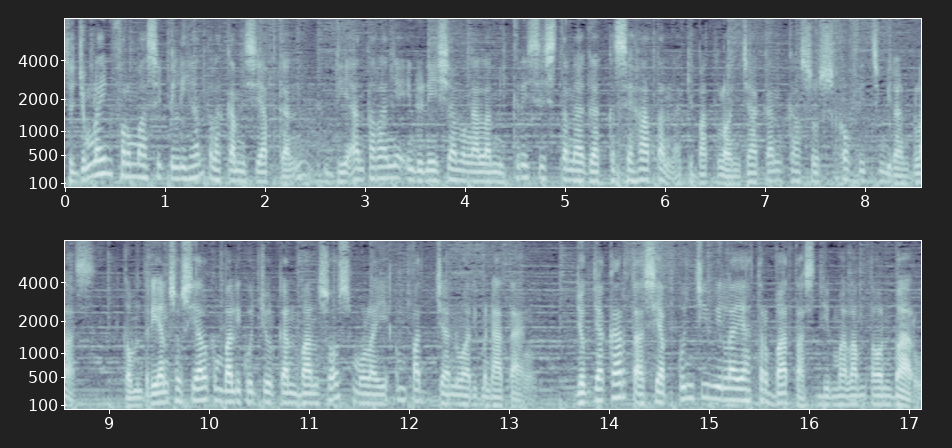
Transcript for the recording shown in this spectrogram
Sejumlah informasi pilihan telah kami siapkan, di antaranya Indonesia mengalami krisis tenaga kesehatan akibat lonjakan kasus COVID-19. Kementerian Sosial kembali kucurkan bansos mulai 4 Januari mendatang. Yogyakarta siap kunci wilayah terbatas di malam tahun baru.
